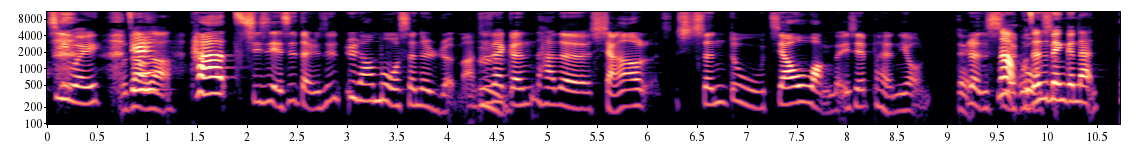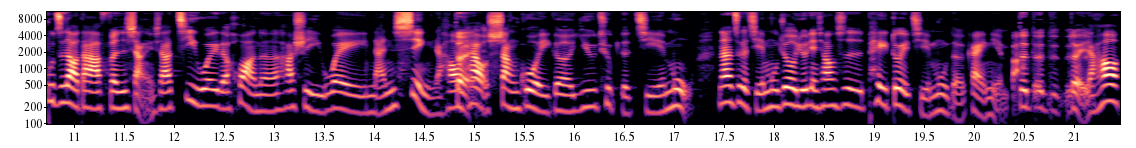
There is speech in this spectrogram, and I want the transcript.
纪薇，我知道。他其实也是等于是遇到陌生的人嘛，就是在嗯跟他的想要深度交往的一些朋友对，认识那我在这边跟大不知道大家分享一下，纪薇的话呢，他是一位男性，然后他有上过一个 YouTube 的节目，那这个节目就有点像是配对节目的概念吧。对对对对对，然后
